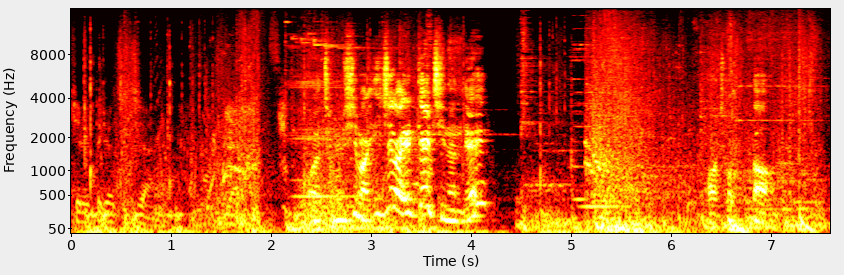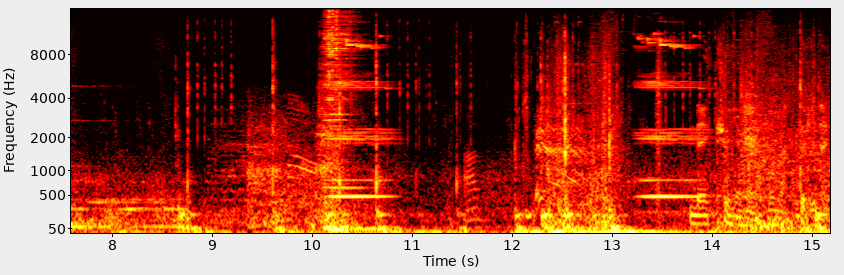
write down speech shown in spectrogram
길들여지지 않아. 어 잠시만. 이즈가 1대1 지는데? 아 졌다. 내 균형을 무너뜨리다니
